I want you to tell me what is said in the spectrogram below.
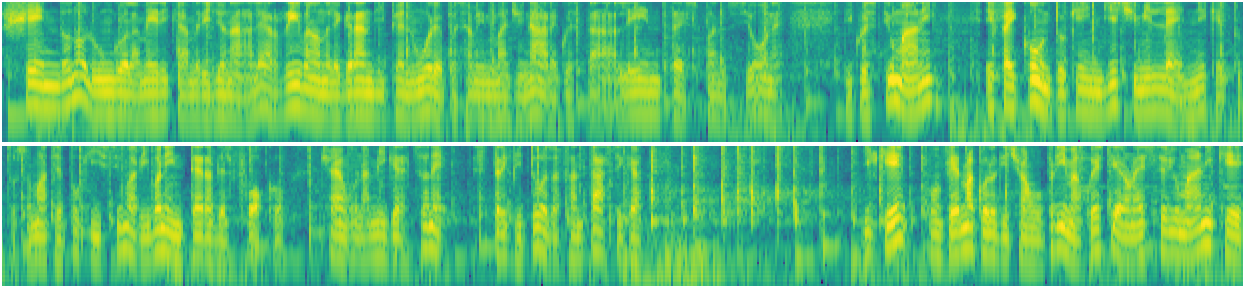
scendono lungo l'America meridionale, arrivano nelle grandi pianure, possiamo immaginare questa lenta espansione di questi umani e fai conto che in dieci millenni, che tutto sommato è pochissimo, arrivano in terra del fuoco, cioè una migrazione strepitosa, fantastica. Il che conferma quello che dicevamo prima, questi erano esseri umani che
